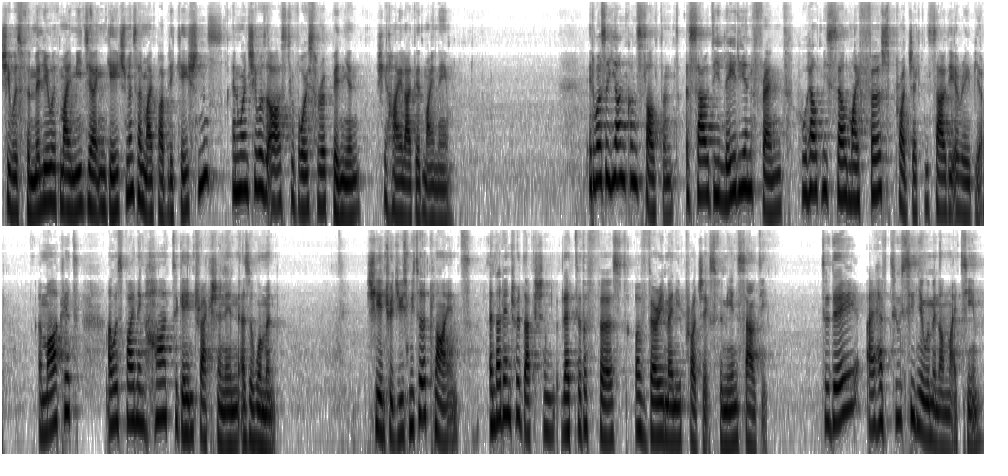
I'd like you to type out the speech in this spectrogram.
She was familiar with my media engagements and my publications, and when she was asked to voice her opinion, she highlighted my name. It was a young consultant, a Saudi lady and friend, who helped me sell my first project in Saudi Arabia, a market I was finding hard to gain traction in as a woman. She introduced me to a client, and that introduction led to the first of very many projects for me in Saudi. Today, I have two senior women on my team,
